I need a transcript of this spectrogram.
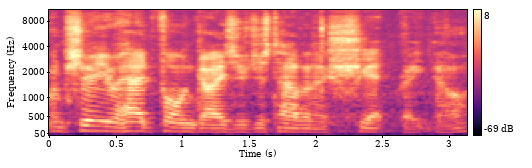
I'm sure you headphone guys are just having a shit right now.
